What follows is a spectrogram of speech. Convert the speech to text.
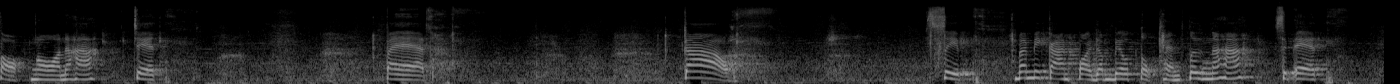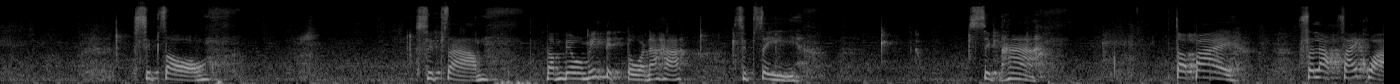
ศอกงอนะคะเจ็ดแปดเก้าสิบ ไม่มีการปล่อยดัมเบลตกแขนตึงนะคะสิบเอ็ดสิบสองสิบสามดัมเบลไม่ติดตัวนะคะสิบสี่สิบห้าต่อไปสลับซ้ายขวา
